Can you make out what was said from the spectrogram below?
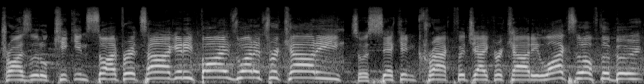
Tries a little kick inside for a target. He finds one. It's Riccardi. So a second crack for Jake Riccardi. Likes it off the boot.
